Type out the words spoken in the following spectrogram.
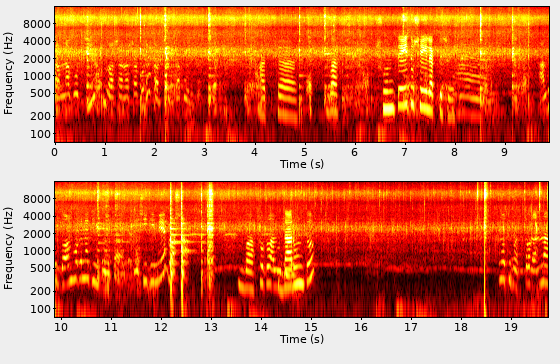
রান্না করছি একটু রসা রসা করে তরকারিটা করব। আচ্ছা বাহ শুনতেই তো সেই লাগতেছে। হ্যাঁ আলুর দম হবে না কিন্তু এটা দেশি ডিমের রসা। বাহ ছোট আলু দারুণ তো। নতুনত্ব রান্না।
